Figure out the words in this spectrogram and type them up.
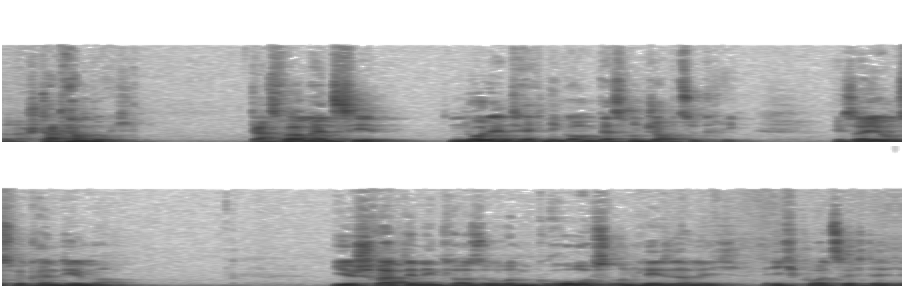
Von der Stadt Hamburg. Das war mein Ziel. Nur den Techniker, um einen besseren Job zu kriegen. Ich sage, Jungs, wir können Deal machen. Ihr schreibt in den Klausuren groß und leserlich, ich kurzsichtig.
